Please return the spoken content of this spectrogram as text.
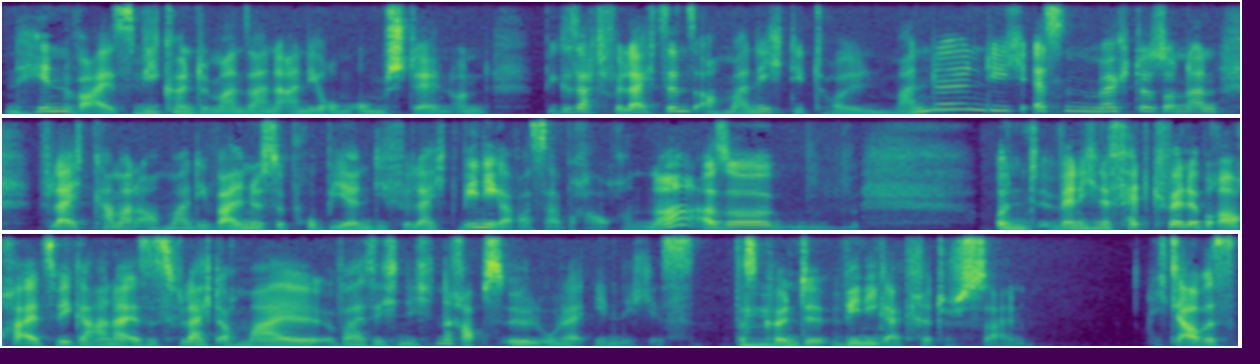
ein Hinweis, wie könnte man seine Ernährung umstellen. Und wie gesagt, vielleicht sind es auch mal nicht die tollen Mandeln, die ich essen möchte, sondern vielleicht kann man auch mal die Walnüsse probieren, die vielleicht weniger Wasser brauchen. Ne? Also und wenn ich eine Fettquelle brauche als Veganer, ist es vielleicht auch mal, weiß ich nicht, ein Rapsöl oder ähnliches. Das mhm. könnte weniger kritisch sein. Ich glaube, es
